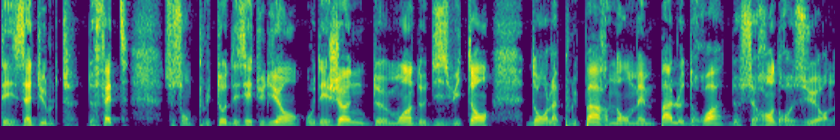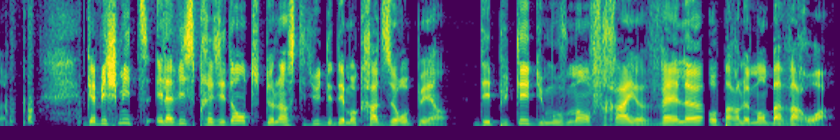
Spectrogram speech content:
des adultes. De fait, ce sont plutôt des étudiants ou des jeunes de moins de 18 ans dont la plupart n'ont même pas le droit de se rendre aux urnes. Gabi Schmidt est la vice-présidente de l'Institut des démocrates européens députée du mouvement Freie Welle au Parlement bavarois.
